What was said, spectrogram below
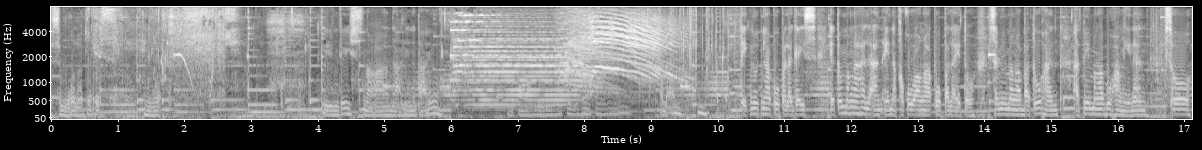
Subukan natin guys. Ingat. Yun guys, nakadali na tayo. Take note nga po pala guys, itong mga halaan ay nakakuha nga po pala ito sa may mga batuhan at may mga buhanginan. So,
